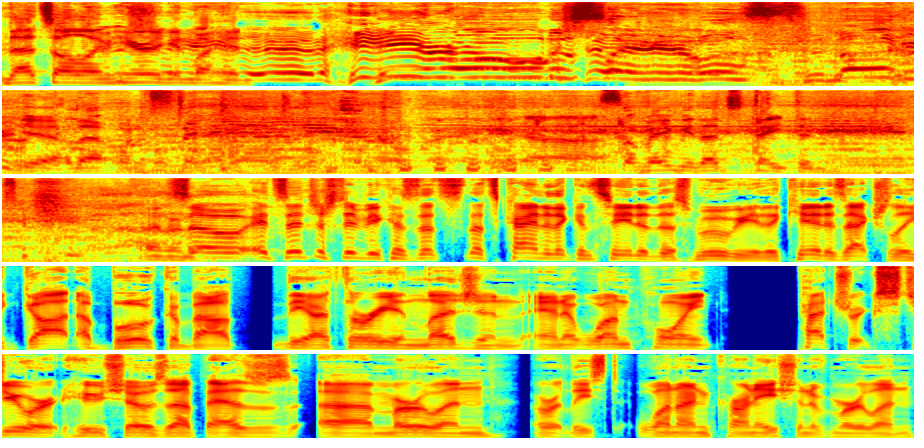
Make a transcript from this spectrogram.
that's all I'm hearing in my head. Hero to save us tonight. Yeah, that one. so maybe that's tainted. I don't know. so it's interesting because that's that's kind of the conceit of this movie. The kid has actually got a book about the Arthurian legend, and at one point, Patrick Stewart, who shows up as uh, Merlin, or at least one incarnation of Merlin,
